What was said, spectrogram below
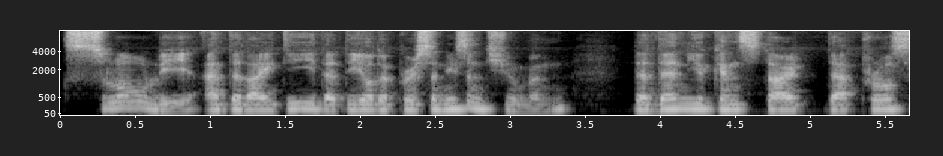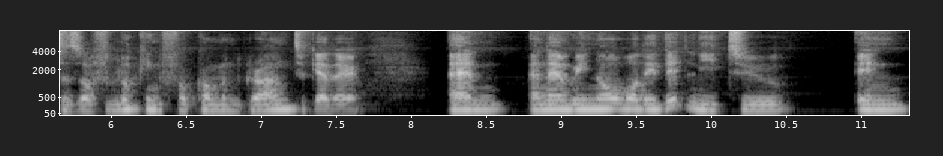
slowly at that idea that the other person isn't human that then you can start that process of looking for common ground together. And and then we know what it did lead to in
